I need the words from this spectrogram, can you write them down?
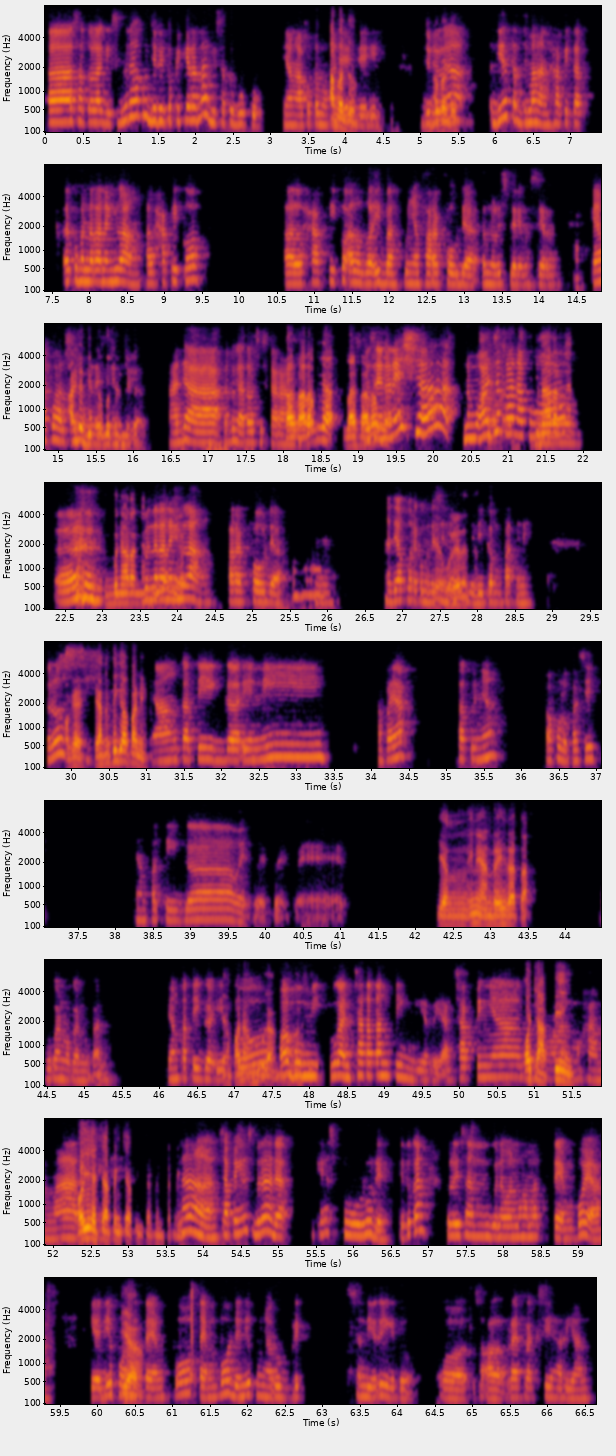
Eh, satu lagi. Sebenarnya aku jadi kepikiran lagi satu buku yang aku temukan Apa di tuh? FDI. Judulnya dia terjemahan hakikat eh, kebenaran yang hilang. Al Hakiko Al Hakiko Al Ghaibah punya Farak Fauda, penulis dari Mesir. Kayaknya aku harus Ada di rekomendasiin perpus FDI? juga. Ada, tapi nggak tahu sih sekarang. bahasa Arab nggak bahasa, Arab Bahasa nggak? Indonesia. Nemu aja kan aku. kebenaran yang Eh. kebenaran yang Beneran hilang yang ya? hilang, Farak Fauda. Hmm. Nanti aku rekomendasiin Ya, ya, jadi keempat ini. Terus oke yang ketiga apa nih yang ketiga ini apa ya? Satunya aku lupa sih. Yang ketiga, wait wait wait wait. yang ini Andre Hirata Bukan bukan bukan. Yang ketiga itu Yang Padang Bulan, Oh, bumi bukan catatan pinggir ya. Capingnya Oh, caping. Muhammad. oh iya caping caping caping caping Nah, caping ini sebenarnya ada kayak 10 deh. Itu kan tulisan Gunawan Muhammad Tempo ya. Ya dia founder Iya. Tempo, Tempo dan dia punya rubrik sendiri gitu eh, soal refleksi harian.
